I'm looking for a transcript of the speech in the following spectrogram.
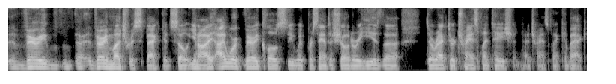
very very much respected. So you know, I, I, work very closely with Prosanto Chaudhury. He is the director of transplantation at Transplant Quebec,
